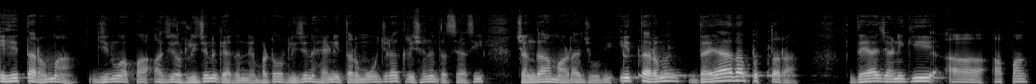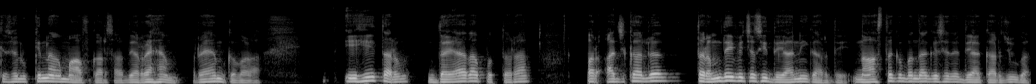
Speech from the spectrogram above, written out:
ਇਹ ਧਰਮ ਆ, ਜਿਹਨੂੰ ਆਪਾਂ ਅੱਜ ਰਿਲੀਜਨ ਕਹਿ ਦਿੰਦੇ ਆ ਬਟ ਉਹ ਰਿਲੀਜਨ ਹੈ ਨਹੀਂ ਧਰਮ, ਉਹ ਜਿਹੜਾ ਕ੍ਰਿਸ਼ਨ ਨੇ ਦੱਸਿਆ ਸੀ, ਚੰਗਾ ਮਾੜਾ ਜੋ ਵੀ, ਇਹ ਧਰਮ ਦਇਆ ਦਾ ਪੁੱਤਰ ਆ। ਦਇਆ ਜਾਨੀ ਕਿ ਆਪਾਂ ਕਿਸੇ ਨੂੰ ਕਿੰਨਾ ਮਾਫ ਕਰ ਸਕਦੇ ਆ ਰਹਿਮ ਰਹਿਮ ਵਾਲਾ ਇਹ ਧਰਮ ਦਇਆ ਦਾ ਪੁੱਤਰ ਆ। ਪਰ ਅੱਜ ਕੱਲ ਧਰਮ ਦੇ ਵਿੱਚ ਅਸੀਂ ਦਇਆ ਨਹੀਂ ਕਰਦੇ। ਨਾਸਤਕ ਬੰਦਾ ਕਿਸੇ ਤੇ ਦਇਆ ਕਰ ਜੂਗਾ।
